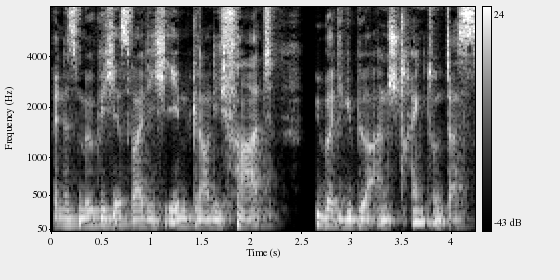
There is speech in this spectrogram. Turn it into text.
wenn es möglich ist, weil dich eben genau die Fahrt über die Gebühr anstrengt. Und das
